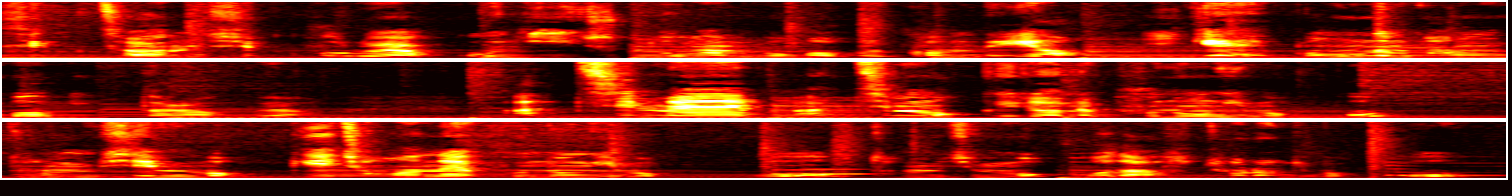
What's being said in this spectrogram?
식전, 식후로 해갖고 2주 동안 먹어볼 건데요. 이게 먹는 방법이 있더라고요. 아침에 아침 먹기 전에 분홍이 먹고 점심 먹기 전에 분홍이 먹고 점심 먹고 나서 초록이 먹고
